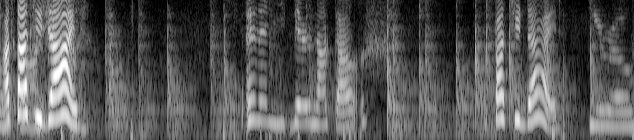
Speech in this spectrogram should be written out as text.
I thought you died. And then they're knocked out. I thought you died. Hero.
